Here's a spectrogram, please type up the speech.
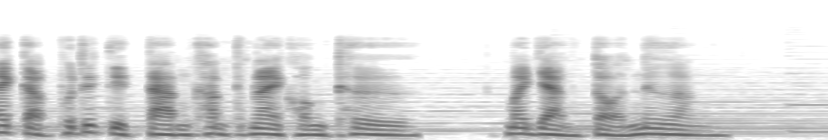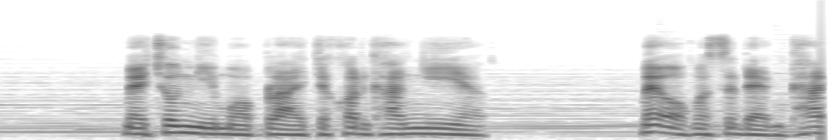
ให้กับผู้ที่ติดตามคำทำนายของเธอมาอย่างต่อเนื่อง แม้ช่วงนี้หมอปลายจะค่อนข้างเงียบ ไม่ออกมาแสดงท่า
